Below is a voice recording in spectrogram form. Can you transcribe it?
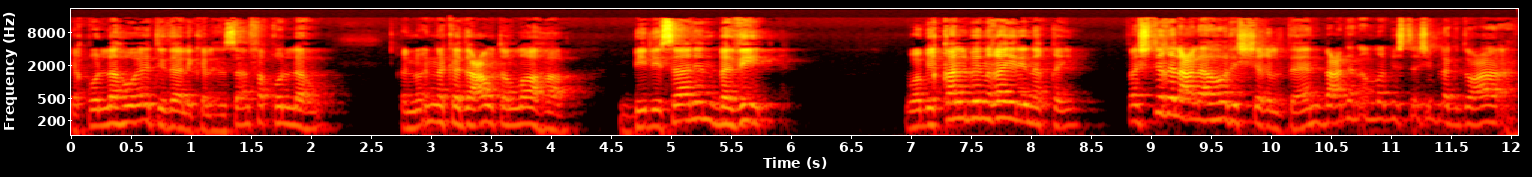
يقول له ائت ذلك الإنسان؟ فقل له أنه إنك دعوت الله بلسان بذيء وبقلب غير نقي فاشتغل على هول الشغلتين بعدين الله بيستجيب لك دعائك.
